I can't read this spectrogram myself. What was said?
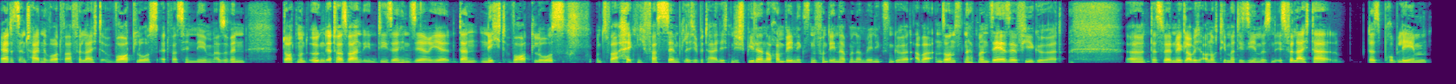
Ja, das entscheidende Wort war vielleicht wortlos etwas hinnehmen. Also wenn Dortmund irgendetwas war in dieser Hinserie, dann nicht wortlos. Und zwar eigentlich fast sämtliche Beteiligten. Die Spieler noch am wenigsten, von denen hat man am wenigsten gehört. Aber ansonsten hat man sehr, sehr viel gehört. Äh, das werden wir, glaube ich, auch noch thematisieren müssen. Ist vielleicht da das Problem,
